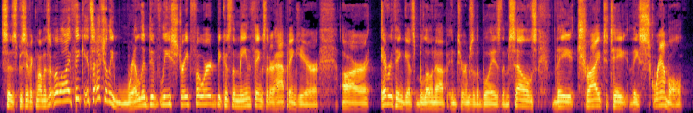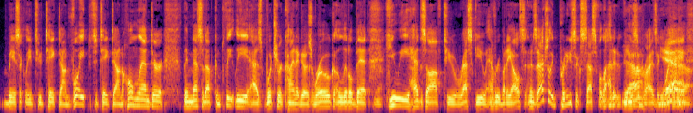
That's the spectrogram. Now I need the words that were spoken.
some specific moments. Well, I think it's actually relatively straightforward because the main things that are happening here are everything gets blown up in terms of the boys themselves. They try to take, they scramble basically to take down Vought, to take down Homelander. They mess it up completely as Butcher kind of goes rogue a little bit. Hughie heads off to rescue everybody else and is actually pretty successful at it in a surprising Yeah. way. Yeah.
